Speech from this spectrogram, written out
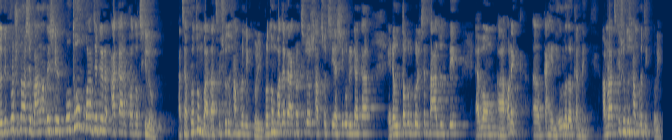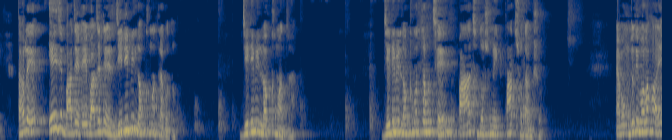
যদি প্রশ্ন আসে, বাংলাদেশের প্রথম বাজেটের আকার কত ছিল? আচ্ছা প্রথম বাদ আজকে শুধু সাম্প্রতিক করি। প্রথম বাজেটের আকার ছিল সাতশো ছিয়াশি কোটি টাকা, এটা উত্থাপন করেছেন তাজউদ্দিন এবং অনেক কাহিনী ওগুলো দরকার নেই। আমরা আজকে শুধু সাম্প্রতিক করি। তাহলে এই যে বাজেট, এই বাজেটের জিডিপির লক্ষ্যমাত্রা কত? জিডিপির লক্ষ্যমাত্রা জিডিপির লক্ষ্যমাত্রা হচ্ছে পাঁচ দশমিক পাঁচ শতাংশ। এবং যদি বলা হয়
